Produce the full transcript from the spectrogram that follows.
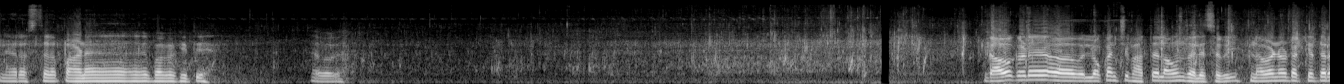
आणि या रस्त्याला पाण्या बघा किती आहे. बघा. गावाकडे लोकांची भातं लावून झालेत सगळी. नव्याण्णव टक्के तर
